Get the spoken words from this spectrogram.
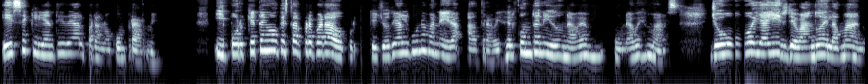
ese cliente ideal para no comprarme. ¿Y por qué tengo que estar preparado? Porque yo de alguna manera, a través del contenido, una vez, una vez más, yo voy a ir llevando de la mano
